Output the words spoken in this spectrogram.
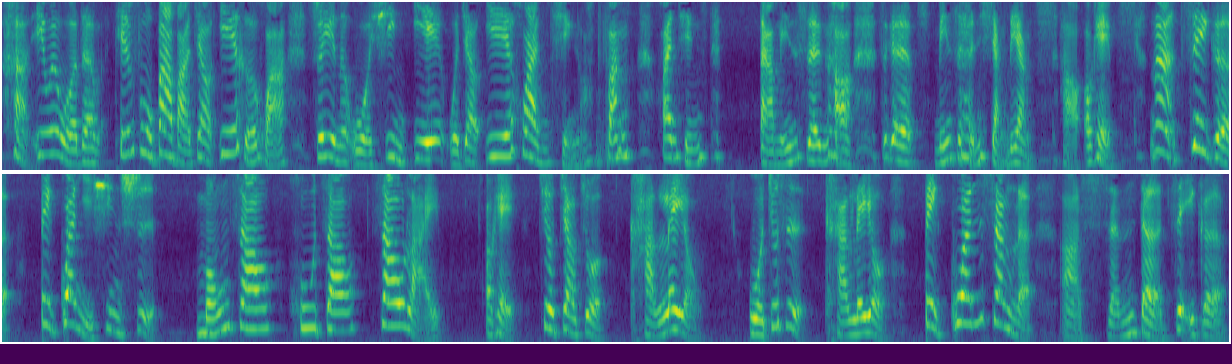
哈，因为我的天赋爸爸叫耶和华，所以呢，我姓耶，我叫耶唤晴，帮唤晴打名声哈，这个名字很响亮。好，OK，那这个。被冠以姓氏，蒙召、呼召、招来，OK，就叫做卡雷欧。我就是卡雷欧，被关上了啊神的这一个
